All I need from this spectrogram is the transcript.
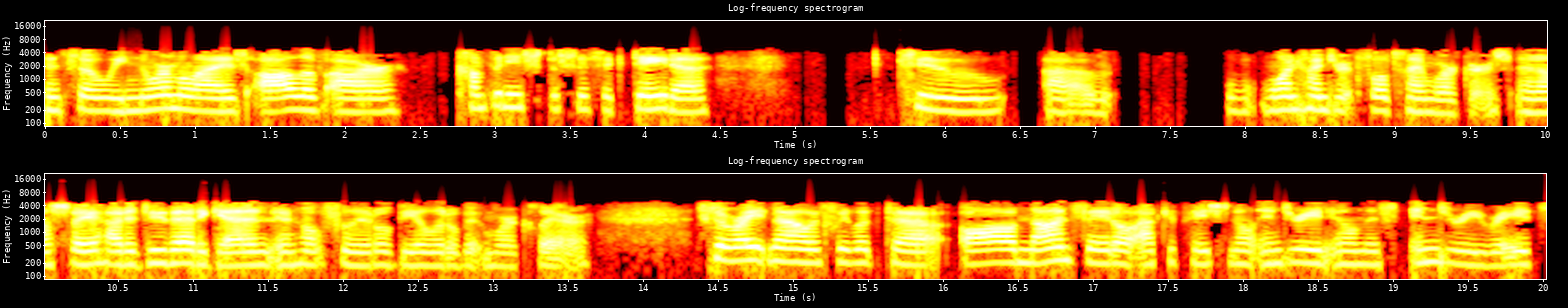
And so we normalize all of our company-specific data to um, 100 full-time workers. And I'll show you how to do that again, and hopefully it'll be a little bit more clear. So right now, if we looked at all non-fatal occupational injury and illness injury rates,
